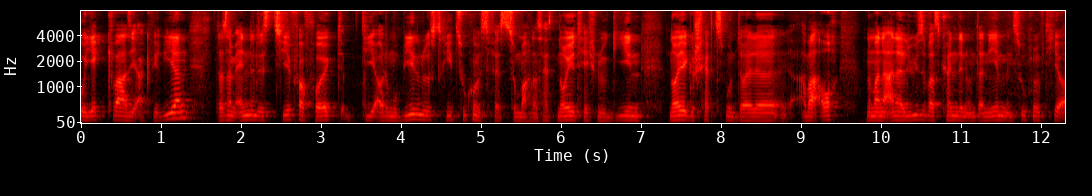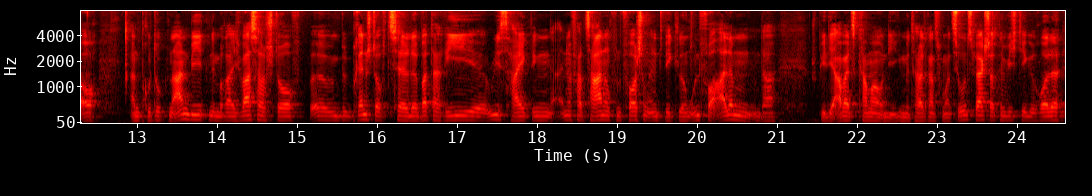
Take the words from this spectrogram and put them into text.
Projekt quasi akquirieren, das am Ende das Ziel verfolgt, die Automobilindustrie zukunftsfest zu machen. Das heißt, neue Technologien, neue Geschäftsmodelle, aber auch nochmal eine Analyse, was können denn Unternehmen in Zukunft hier auch an Produkten anbieten im Bereich Wasserstoff, äh, Brennstoffzelle, Batterie, Recycling, eine Verzahnung von Forschung und Entwicklung und vor allem, da spielt die Arbeitskammer und die IG Metall Transformationswerkstatt eine wichtige Rolle.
